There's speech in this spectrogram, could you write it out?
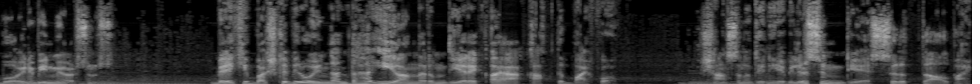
Bu oyunu bilmiyorsunuz. Belki başka bir oyundan daha iyi anlarım diyerek ayağa kalktı Bay Fogg. Şansını deneyebilirsin diye sırıttı albay.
